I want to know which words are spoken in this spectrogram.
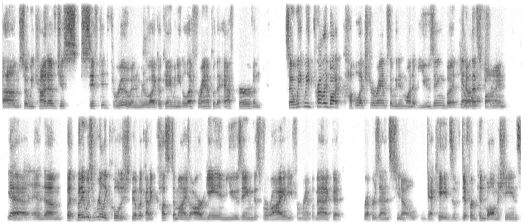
um, so we kind of just sifted through and we were like okay we need a left ramp with a half curve and so we, we probably bought a couple extra ramps that we didn't wind up using but you yeah, know that's extra. fine yeah, yeah. and um, but but it was really cool to just be able to kind of customize our game using this variety from rampomatic that represents you know decades of different pinball machines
